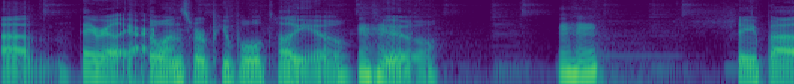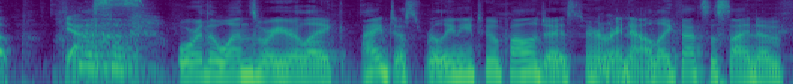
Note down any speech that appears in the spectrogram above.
Um They really are. the ones where people will tell you to shape up. Mm-hmm. Yes. or the ones where you're like, I just really need to apologize to her right now. Like that's a sign of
